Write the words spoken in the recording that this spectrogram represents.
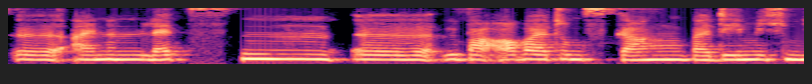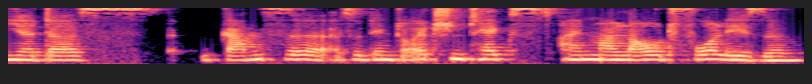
äh, einen letzten äh, Überarbeitungsgang, bei dem ich mir das Ganze, also den deutschen Text einmal laut vorlese.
